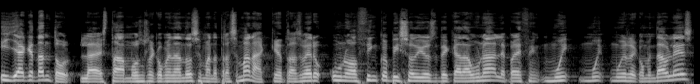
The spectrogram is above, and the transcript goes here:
Y ya que tanto la estábamos recomendando semana tras semana, que tras ver uno o cinco episodios de cada una le parecen muy, muy, muy recomendables.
